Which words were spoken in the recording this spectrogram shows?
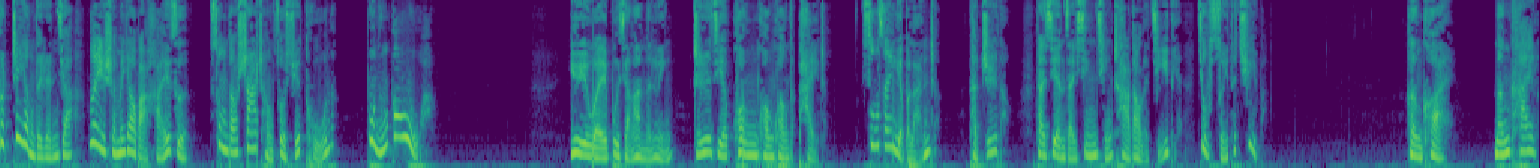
可这样的人家为什么要把孩子送到沙场做学徒呢？不能够啊！玉伟不想按门铃，直接哐哐哐的拍着。苏三也不拦着，他知道他现在心情差到了极点，就随他去吧。很快，门开了，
